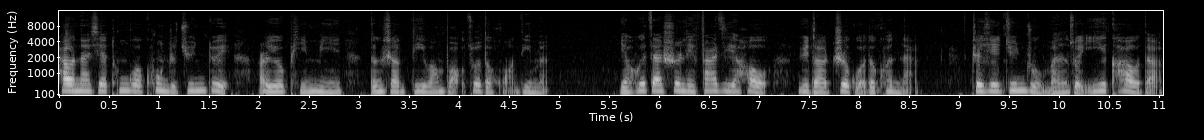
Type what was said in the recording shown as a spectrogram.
还有那些通过控制军队而由平民登上帝王宝座的皇帝们，也会在顺利发迹后遇到治国的困难。这些君主们所依靠的，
